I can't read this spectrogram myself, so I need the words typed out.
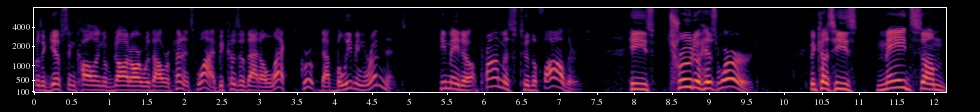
for the gifts and calling of God are without repentance. Why? Because of that elect group, that believing remnant. He made a promise to the fathers. He's true to his word because he's made some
